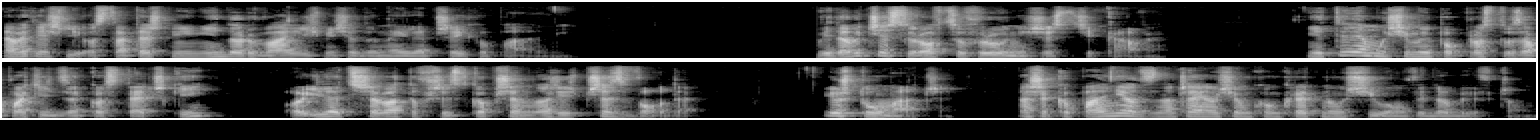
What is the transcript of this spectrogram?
nawet jeśli ostatecznie nie dorwaliśmy się do najlepszej kopalni. Wydobycie surowców również jest ciekawe. Nie tyle musimy po prostu zapłacić za kosteczki, o ile trzeba to wszystko przemnożyć przez wodę. Już tłumaczę. Nasze kopalnie odznaczają się konkretną siłą wydobywczą.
